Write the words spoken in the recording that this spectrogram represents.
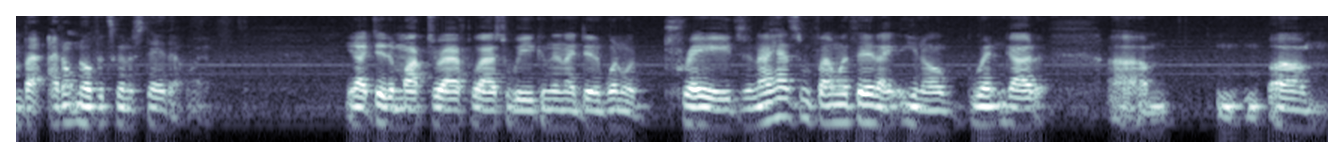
But I don't know if it's going to stay that way. you know, I did a mock draft last week, and then I did one with trades, and I had some fun with it. I, you know, went and got um, um,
